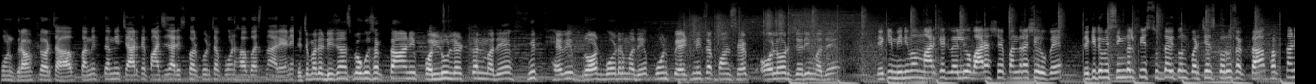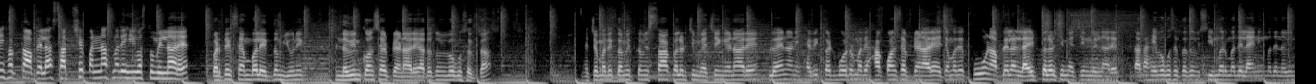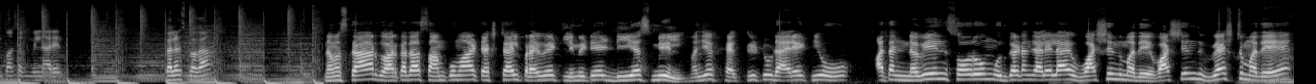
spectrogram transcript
पूर्ण ground फ्लोअरचा hub कमीत कमी चार ते पाच हजार स्क्वेअर फूटचा पूर्ण हब असणार आहे आणि याच्यामध्ये डिझाईन्स बघू शकता आणि पल्लू लटकनमध्ये विथ हेवी ब्रॉड बॉर्डरमध्ये पूर्ण पेटणीचा कॉन्सेप्ट ऑल ओव्हर जरी मध्ये. देखील मिनिमम मार्केट व्हॅल्यू बाराशे पंधराशे रुपये. देखील की तुम्ही सिंगल पीस सुद्धा इथून परचेस करू शकता. फक्त आणि फक्त आपल्याला सातशे पन्नासमध्ये ही वस्तू मिळणार आहे. प्रत्येक सॅम्पल एकदम युनिक नवीन कॉन्सेप्ट येणार आहे. आता तुम्ही बघू शकता. याच्यामध्ये कमीत कमी सहा कलरची मॅचिंग येणार आहे. प्लेन आणि हेवी कट बॉर्डरमध्ये हा कॉन्सेप्ट येणार आहे. याच्यामध्ये पूर्ण आपल्याला लाइट कलरची मॅचिंग मिळणार आहे. आता हे बघू शकता तुम्ही सिमरमध्ये लाइनिंगमध्ये नवीन कॉन्सेप्ट मिळणार आहे. कलर्स बघा. नमस्कार Dwarkadas Samkumar textile private limited D S mill. म्हणजे फॅक्टरी टू डायरेक्ट यू. आता नवीन शोरूम उद्घाटन झालेलं आहे वाशिंदमध्ये. वाशिंद वेस्टमध्ये.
